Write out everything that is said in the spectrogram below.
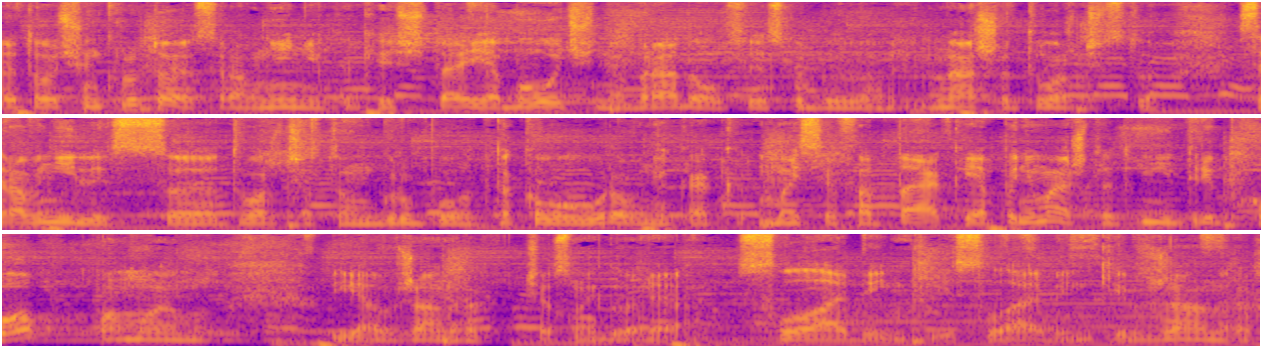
это очень крутое сравнение, как я считаю. Я бы очень обрадовался, если бы наше творчество сравнили с э, творчеством группы вот такого уровня, как Massive Attack. Я понимаю, что это не трип-хоп, по-моему. Я в жанрах, честно говоря, слабенький, слабенький в жанрах.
